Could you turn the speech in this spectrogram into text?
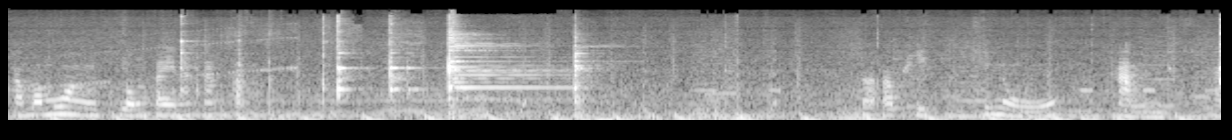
เอามะม่วงลงไปนะคะ ก็เอาพริกขี้หนูหั่นใส่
